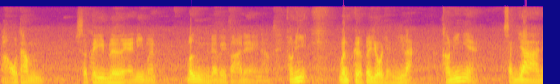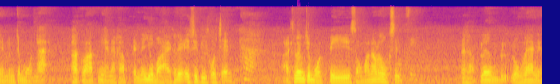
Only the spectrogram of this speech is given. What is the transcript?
เผาทำสตรีมเลยอันนี้มา ปึ้งได้ไฟฟ้าได้ไอ้น้ำคราวนี้มันเกิดประโยชน์อย่างนี้ละคราวนี้เนี่ยสัญญาเนี่ยมันจะหมดละภาครัฐเนี่ยนะครับเป็นนโยบายเขาเรียก SCP โคเจนค่ะอาจจะเริ่มจะหมดปี 2560สิบนะครับเริ่มลงแรกเนี่ย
